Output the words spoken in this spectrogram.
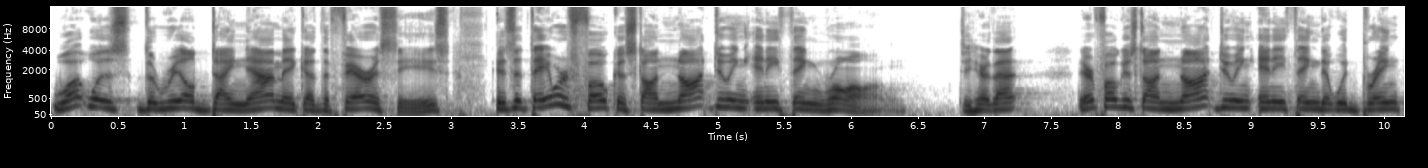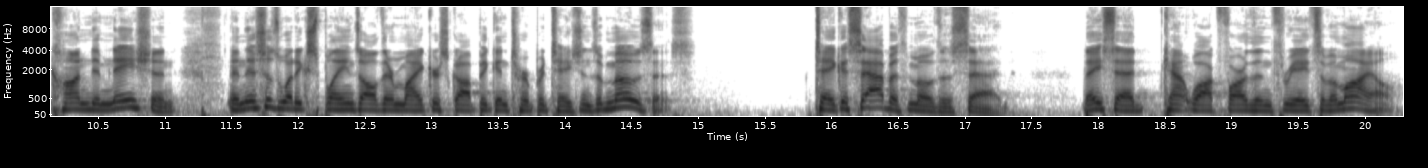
what was the real dynamic of the Pharisees is that they were focused on not doing anything wrong. Do you hear that? They're focused on not doing anything that would bring condemnation. And this is what explains all their microscopic interpretations of Moses. Take a Sabbath, Moses said. They said, can't walk farther than three eighths of a mile.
